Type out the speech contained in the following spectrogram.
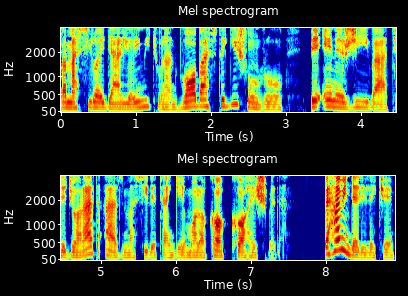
و مسیرهای دریایی می‌تونن وابستگیشون رو به انرژی و تجارت از مسیر تنگه مالاکا کاهش بدن. به همین دلیله که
